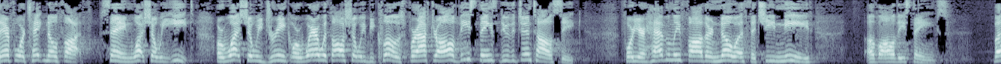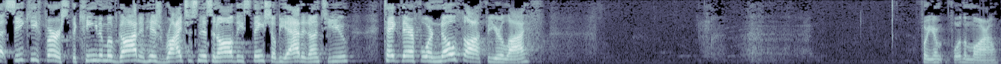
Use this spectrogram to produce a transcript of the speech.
Therefore, take no thought, saying, What shall we eat? Or what shall we drink? Or wherewithal shall we be clothed? For after all these things do the Gentiles seek. For your heavenly Father knoweth that ye need of all these things. But seek ye first the kingdom of God and his righteousness, and all these things shall be added unto you. Take therefore no thought for your life. For, your, for the morrow,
